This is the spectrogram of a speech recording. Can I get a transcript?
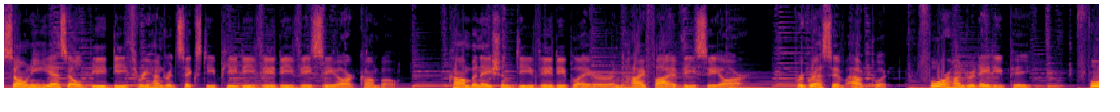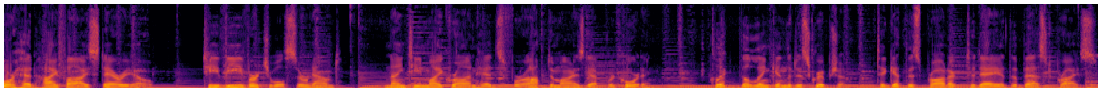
Sony SLVD360P DVD VCR combo. Combination DVD player and hi-fi VCR. Progressive output, 480p. 4-head hi-fi stereo. TV virtual surround. 19 micron heads for optimized EP recording. Click the link in the description to get this product today at the best price.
